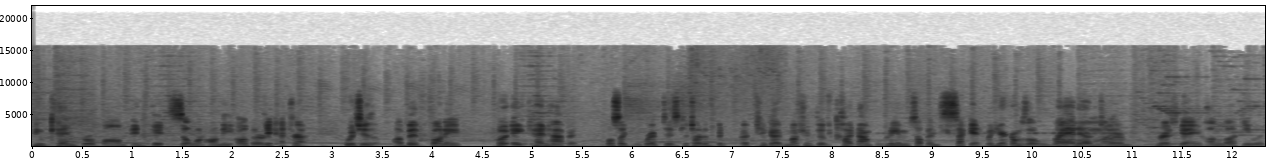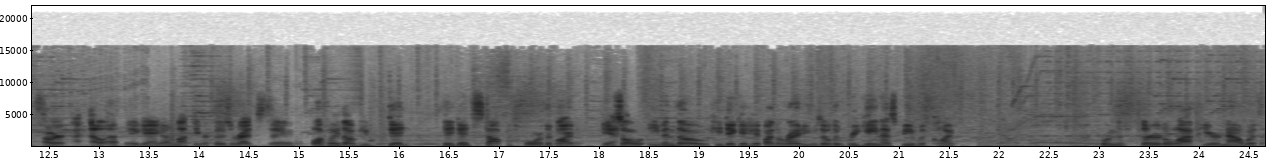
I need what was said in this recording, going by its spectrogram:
you can throw a bomb and hit someone on the other Yeah. track, which is a bit funny, but it can happen. Looks like Rift is trying to uh, take a mushroom to the cut. Now putting himself in second, but here comes a red Oh him. Rift getting unlucky with, or LFA getting unlucky with those reds there. Luckily though, he did they did stop before the glider. Yeah. So even though he did get hit by the red, he was able to regain that speed with glider. We're in the third lap here now with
